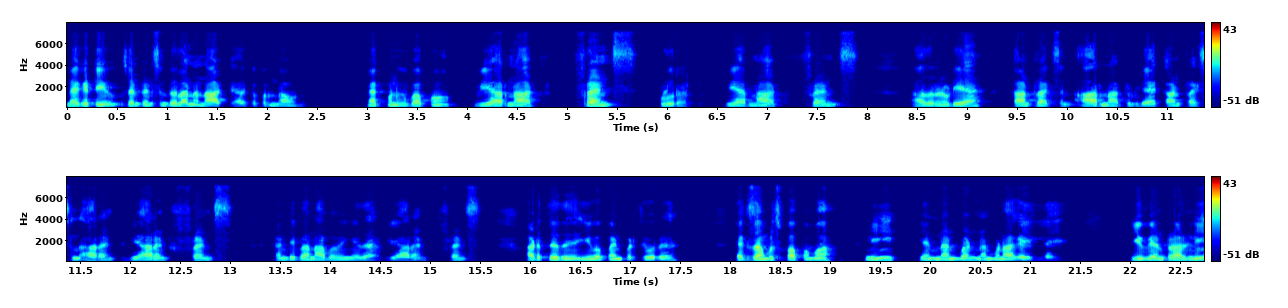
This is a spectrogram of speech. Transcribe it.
நெகட்டிவ் சென்டென்ஸ்ன்றதெல்லாம் நான் நாட் அதுக்கப்புறம் நவுன் மேக் பண்ணுங்க பார்ப்போம். We are not friends plural we are not friends அதனுடைய கான்ட்ராக்ஷன் ஆர் நாட்டுடைய contraction aren't we aren't friends கண்டிப்பாக ஞாபகம் வைங்க இதை. அண்ட் ஃப்ரெண்ட்ஸ் அடுத்தது இவ பயன்படுத்தி ஒரு எக்ஸாம்பிள்ஸ் பார்ப்போமா நீ என் நண்பன் நண்பனாக இல்லை. இவ் என்றால் நீ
